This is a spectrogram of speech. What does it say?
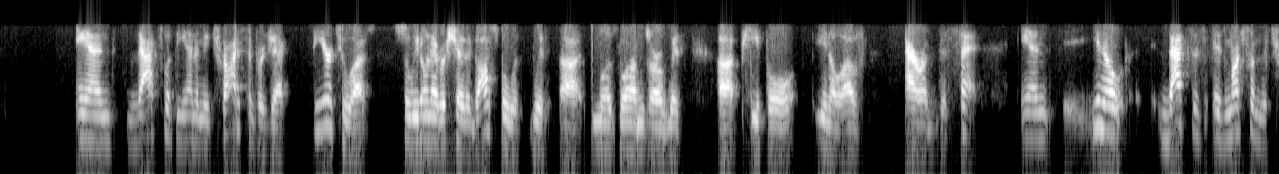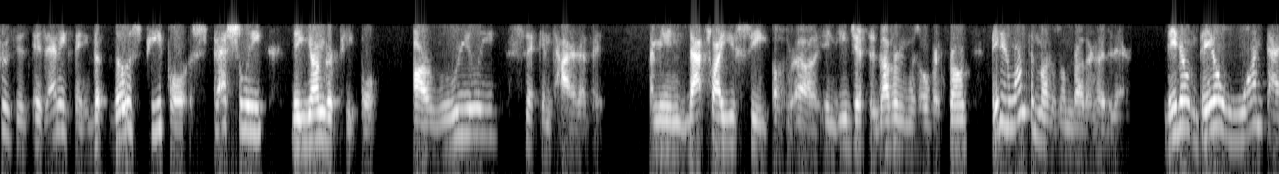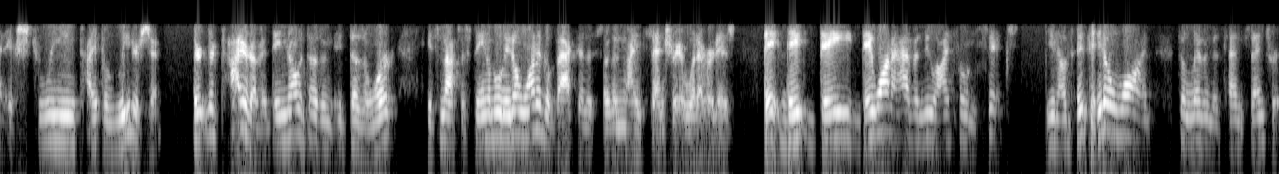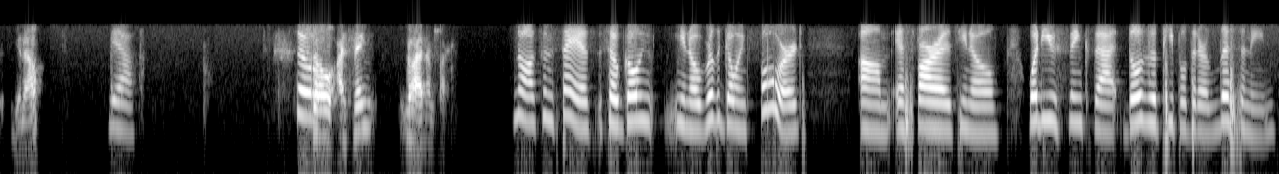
and that's what the enemy tries to project fear to us, so we don't ever share the gospel with with uh, Muslims or with uh, people, you know, of Arab descent. And you know, that's as, as much from the truth as, as anything. Those people, especially the younger people, are really sick and tired of it. I mean, that's why you see uh, in Egypt the government was overthrown. They didn't want the Muslim Brotherhood there. They don't. They don't want that extreme type of leadership. They're they're tired of it. They know it doesn't it doesn't work. It's not sustainable. They don't want to go back to the sort of the ninth century or whatever it is. They they they they want to have a new iPhone six. You know, they they don't want to live in the tenth century. You know. Yeah. So. So I think. Go ahead. I'm sorry. No, I was going to say is so going, you know, really going forward. Um, as far as you know, what do you think that those are the people that are listening,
